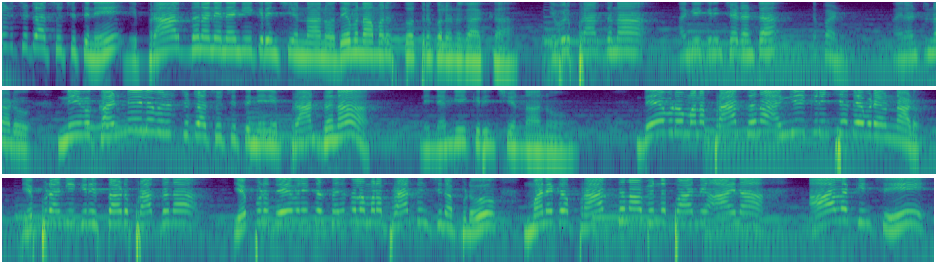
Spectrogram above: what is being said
విడుచుట చూచి తిని నీ ప్రార్థన నేను అంగీకరించి ఉన్నాను. దేవనామన స్తోత్రం కలును గాక. ఎవరు ప్రార్థన అంగీకరించాడంట? చెప్పండి. ఆయన అంటున్నాడు నీవు కన్నీళ్ళు విడుచుట చూచి తిని నీ ప్రార్థన నేను అంగీకరించి ఉన్నాను. దేవుడు మన ప్రార్థన అంగీకరించే దేవుడే ఉన్నాడు. ఎప్పుడు అంగీకరిస్తాడు ప్రార్థన? ఎప్పుడు దేవుని యొక్క సన్నిధిలో మనం ప్రార్థించినప్పుడు మన యొక్క ప్రార్థనా విన్నపాన్ని ఆయన ఆలకించి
